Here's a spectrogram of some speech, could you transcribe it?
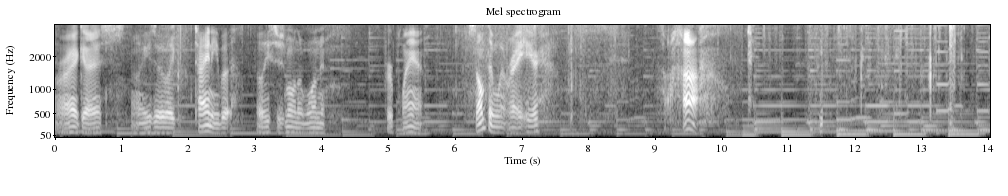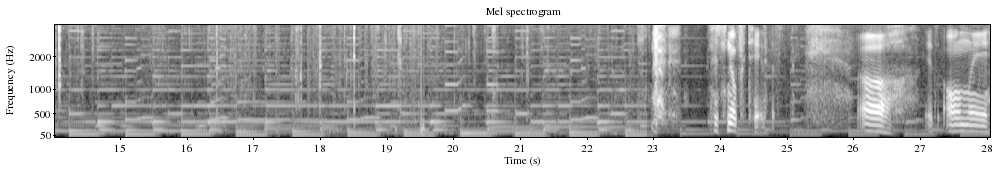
All right, guys. Well, these are like tiny, but at least there's more than one per plant. Something went right here. Aha. There's no potatoes. Oh, it's only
